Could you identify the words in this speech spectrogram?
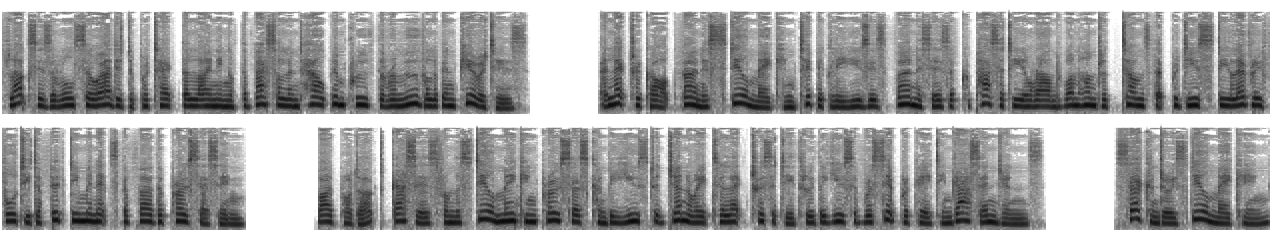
Fluxes are also added to protect the lining of the vessel and help improve the removal of impurities. Electric arc furnace steelmaking typically uses furnaces of capacity around 100 tons that produce steel every 40 to 50 minutes for further processing. Byproduct gases from the steelmaking process can be used to generate electricity through the use of reciprocating gas engines. Secondary steelmaking,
